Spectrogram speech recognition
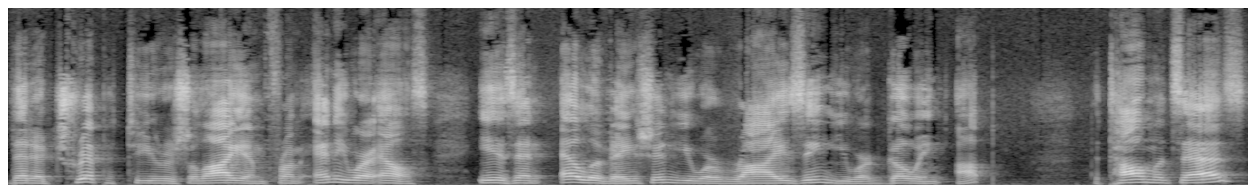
that a trip to Yerushalayim from anywhere else is an elevation, you are rising, you are going up. The Talmud says,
